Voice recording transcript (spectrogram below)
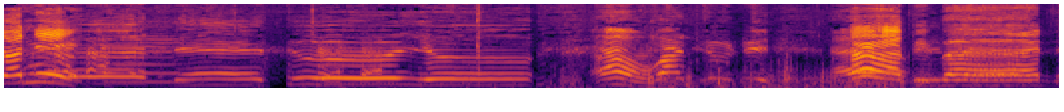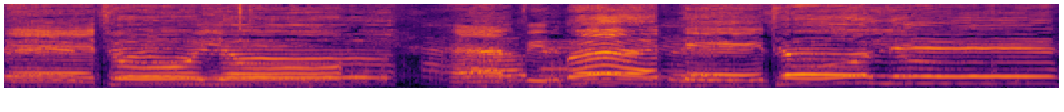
จอห์นนี่ Happy birthday to you อ้าว one two three Happy birthday to you Happy birthday you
